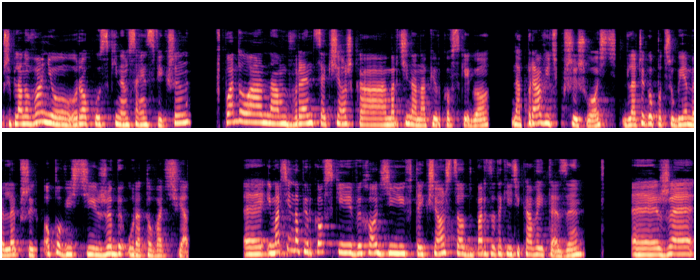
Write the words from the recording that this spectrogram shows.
przy planowaniu roku z kinem science fiction Wpadła nam w ręce książka Marcina Napiórkowskiego Naprawić przyszłość. Dlaczego potrzebujemy lepszych opowieści, żeby uratować świat. E, I Marcin Napiórkowski wychodzi w tej książce od bardzo takiej ciekawej tezy, że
